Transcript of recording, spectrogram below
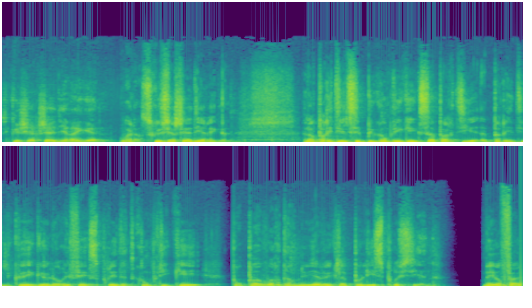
ce que cherchait à dire Hegel. Voilà, ce que cherchait à dire Hegel. Alors, paraît-il, c'est plus compliqué que ça. Paraît-il que Hegel aurait fait exprès d'être compliqué pour pas avoir d'ennui avec la police prussienne. Mais enfin.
